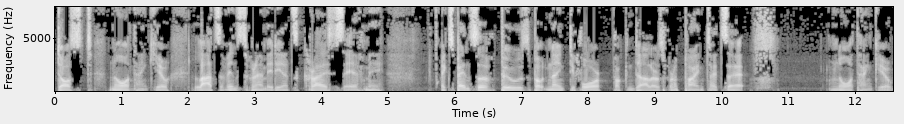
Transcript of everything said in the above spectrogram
Dust, no thank you. Lots of Instagram idiots, Christ save me. Expensive booze, about 94 fucking dollars for a pint, I'd say. No thank you.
